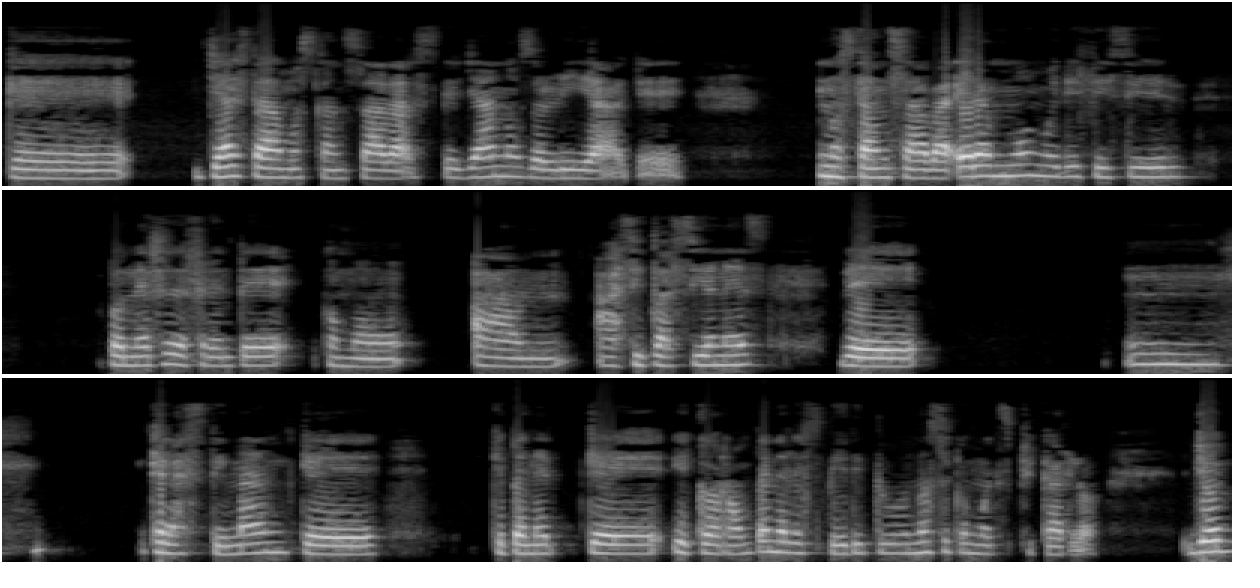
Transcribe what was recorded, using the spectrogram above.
que ya estábamos cansadas, que ya nos dolía, que nos cansaba. Era muy, muy difícil ponerse de frente como a, a situaciones de mm, que lastiman, que, que, que, que corrompen el espíritu, no sé cómo explicarlo. Yo,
